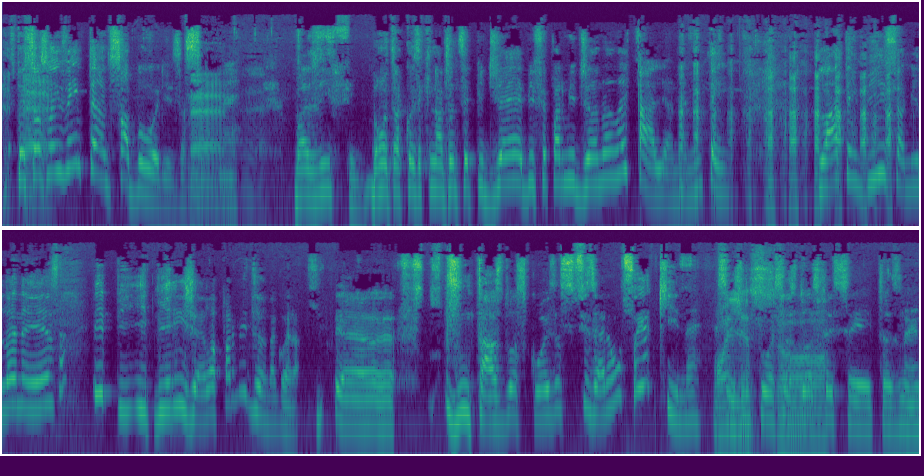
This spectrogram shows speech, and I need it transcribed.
As pessoas é. vão inventando sabores, assim, é. né? Mas enfim. Bom, outra coisa que não adianta você pedir é bife parmigiano na Itália, né? Não tem. Lá tem bife, a milanesa e, e berinjela parmigiana. Agora, é, juntar as duas coisas fizeram foi aqui, né? Você juntou só. essas duas receitas, né?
